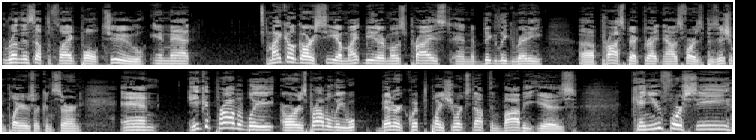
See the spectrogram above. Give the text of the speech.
run this up the flagpole too, in that Maikel Garcia might be their most prized and big league ready uh, prospect right now as far as position players are concerned, and he could probably or is probably better equipped to play shortstop than Bobby is. Can you foresee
